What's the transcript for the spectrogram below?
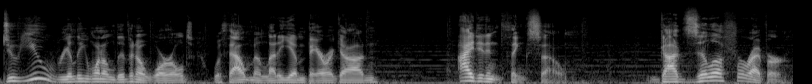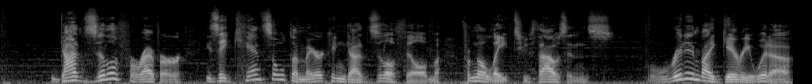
Do you really want to live in a world without Millennium Baragon? I didn't think so. Godzilla Forever. Godzilla Forever is a cancelled American Godzilla film from the late 2000s. Written by Gary Whitta,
